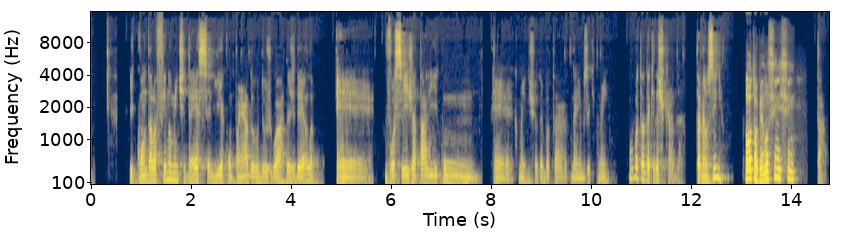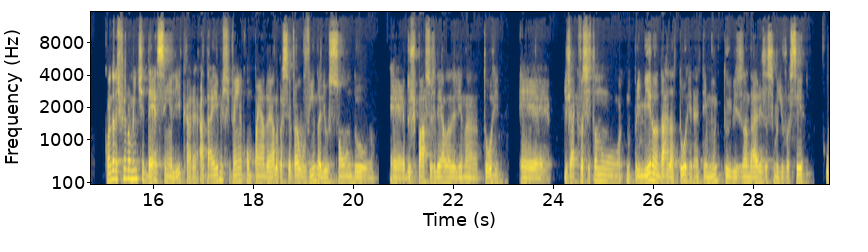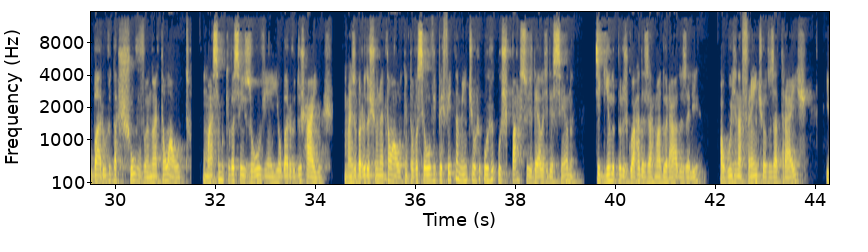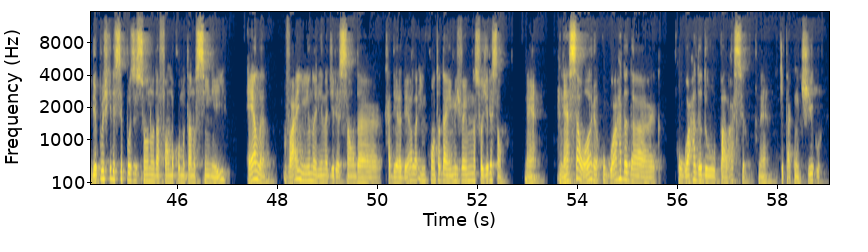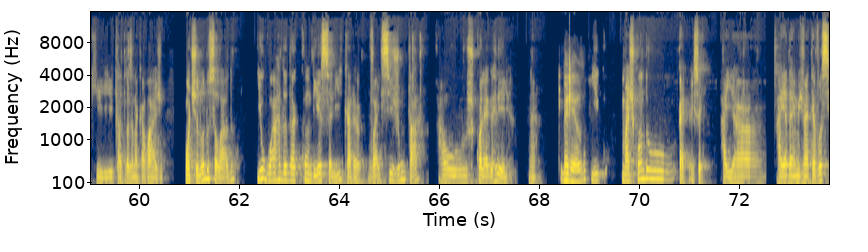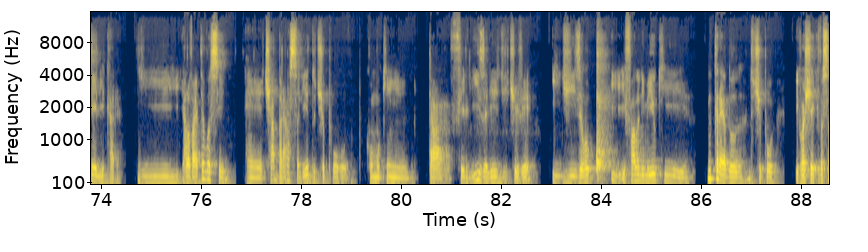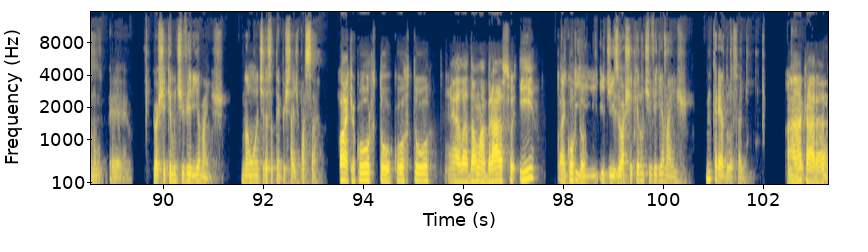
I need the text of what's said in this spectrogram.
E quando ela finalmente desce ali, acompanhada dos guardas dela, é, você já tá ali com. É, como é que deixa eu até botar names aqui também? Vou botar daqui da escada. Tá vendo o Cine? Tô, tô vendo o Cine, sim. Tá. Quando elas finalmente descem ali, cara, a Daemis vem acompanhando ela, você vai ouvindo ali o som do, é, dos passos dela ali na torre. É, já que vocês estão no, no, primeiro andar da torre, né, tem muitos andares acima de você, o barulho da chuva não é tão alto. O máximo que vocês ouvem aí é o barulho dos raios mas o barulho da chuva não é tão alto, então você ouve perfeitamente o, o, os passos delas descendo, seguindo pelos guardas armadurados ali, alguns na frente, outros atrás, e depois que eles se posicionam da forma como está no cine aí, ela vai indo ali na direção da cadeira dela, enquanto a da Amy vai indo na sua direção, né? Nessa hora, o guarda da o guarda do palácio, né, que está contigo, que está trazendo a carruagem, continua do seu lado, e o guarda da condessa ali, cara, vai se juntar aos colegas dele, né? Beleza. E, mas quando. É, isso aí. Aí a, aí a Daemis vai até você ali, cara. E ela vai até você. é, te abraça ali, do tipo, como quem tá feliz ali de te ver, e diz, eu, e, e fala ali meio que incrédula, do tipo, eu achei que você não. É, eu achei que não te veria mais. Não antes dessa tempestade passar. Olha que cortou, cortou. Ela dá um abraço e. Aí cortou. E, e, diz, eu achei que eu não te veria mais. Incrédula, sabe? Ah, é, cara.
